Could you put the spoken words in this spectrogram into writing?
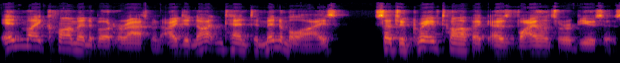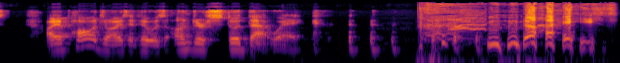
"In my comment about harassment, I did not intend to minimize such a grave topic as violence or abuses. I apologize if it was understood that way." nice.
